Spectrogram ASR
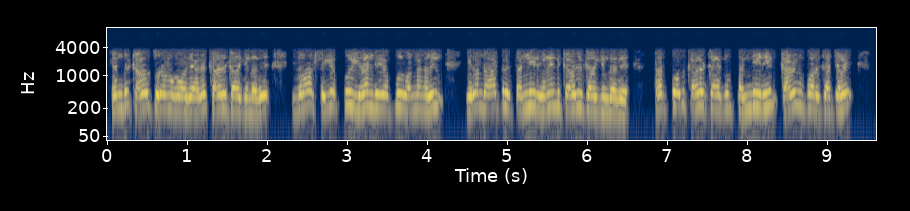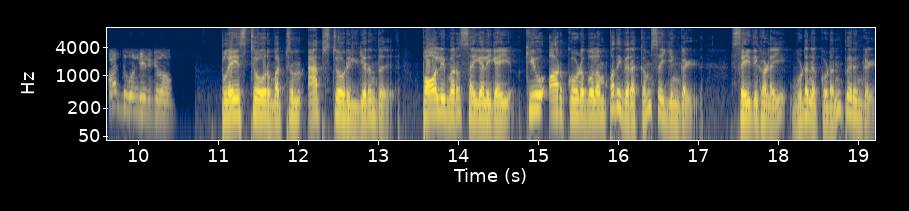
சென்று கடல் துறைமுகம் வழியாக கடலில் கலக்கின்றது. இதனால் சிகப்பு இளஞ்சிகப்பு வண்ணங்களில் இரண்டு ஆற்று தண்ணீர் இணைந்து கடலில் கலக்கின்றது. தற்போது கடலில் கலக்கும் தண்ணீரின் கழுகு போற காட்சிகளை பார்த்து கொண்டிருக்கிறோம். பிளே ஸ்டோர் மற்றும் ஆப் ஸ்டோரில் இருந்து பாலிமர் செயலியை கியூஆர் கோடு மூலம் பதிவிறக்கம் செய்யுங்கள். செய்திகளை உடனுக்குடன் பெறுங்கள்.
